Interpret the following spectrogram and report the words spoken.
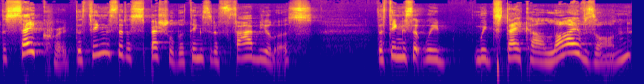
the sacred, the things that are special, the things that are fabulous, the things that we'd, we'd stake our lives on,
